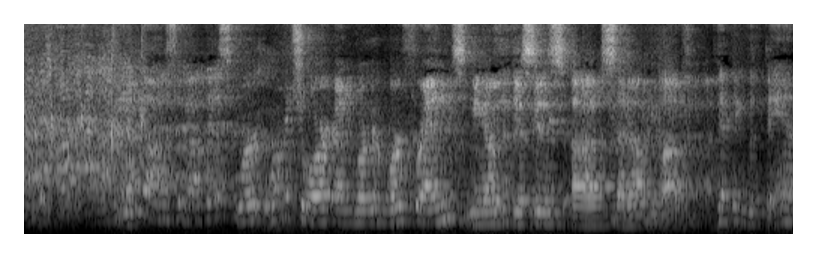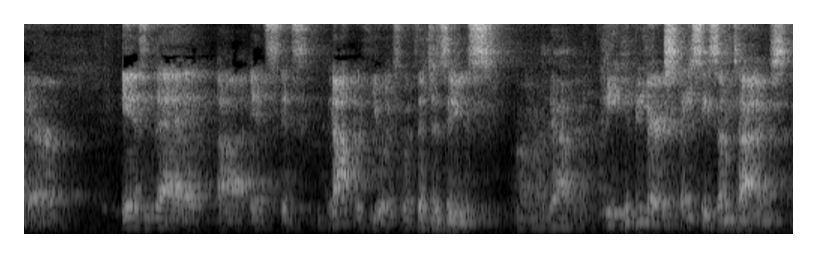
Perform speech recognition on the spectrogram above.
We'll be honest about this. We're, we're mature and we're, we're friends. We know that this is uh, set up in love. A pet peeve with Bander is that uh, it's it's not with you, it's with the disease. Uh, yeah. He can be very spacey sometimes.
